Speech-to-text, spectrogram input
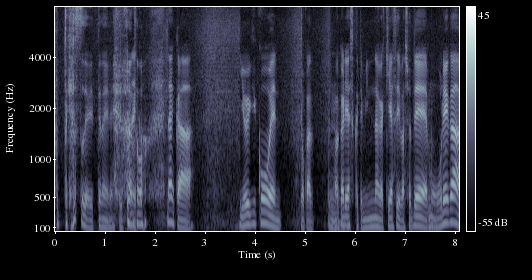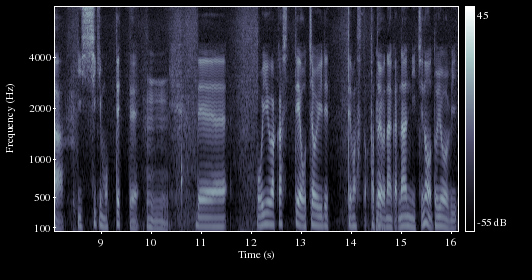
ポッドキャストでは言ってないね。言ってないか。あの、なんか、代々木公園とかうん。分かりやすくてみんなが来やすい場所で、うん。もう俺が一式持ってって、うんうん。で、お湯沸かしてお茶を入れてますと。例えばうんなんか何日の土曜日、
